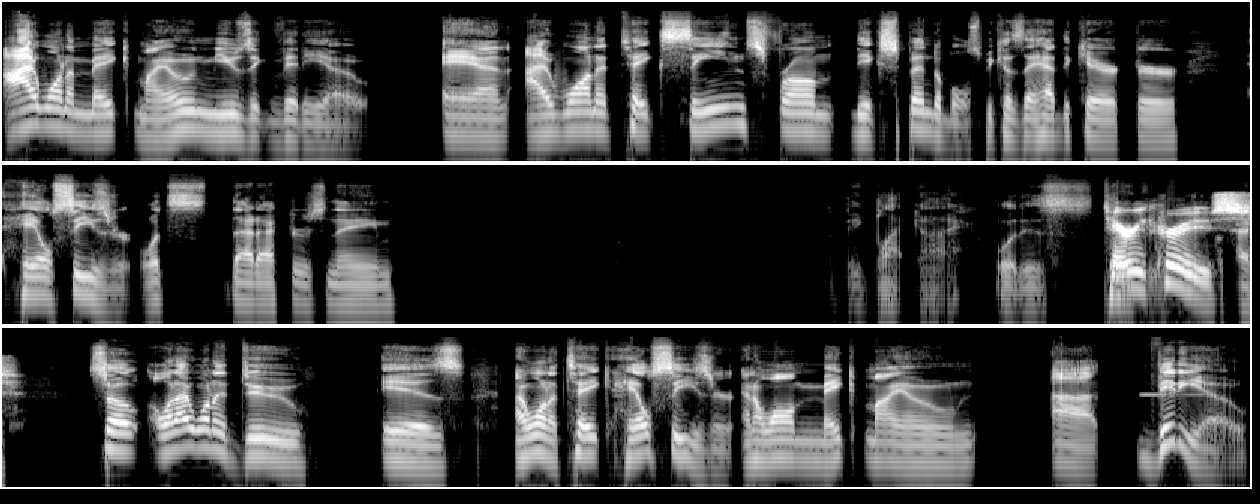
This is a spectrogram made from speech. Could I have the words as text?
I want to make my own music video and I want to take scenes from the Expendables because they had the character Hail Caesar. What's that actor's name? The big black guy. What is Terry Crews. Okay. So what I want to do is I want to take Hail Caesar and I want to make my own uh, video,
